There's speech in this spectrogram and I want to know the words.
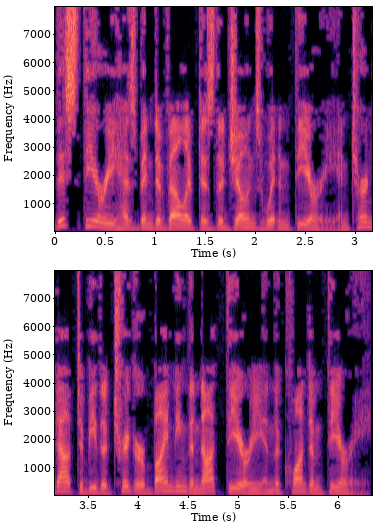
This theory has been developed as the Jones-Witten theory and turned out to be the trigger binding the knot theory and the quantum theory.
